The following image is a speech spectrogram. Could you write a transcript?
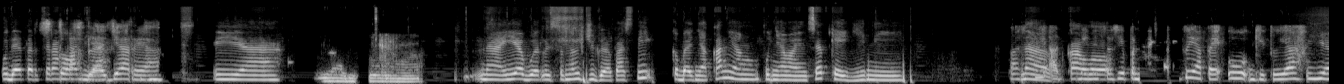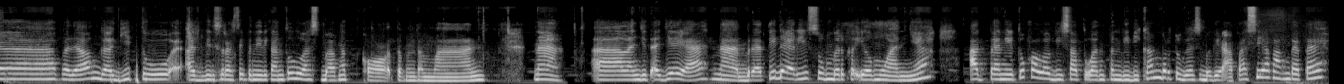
udah Setelah tercerahkan ya. belajar ya. Iya. Ya, betul. Nah iya buat listener juga pasti kebanyakan yang punya mindset kayak gini. Pasti Nah, kalau- administrasi pendidikan itu ya TU gitu ya. Iya, padahal nggak gitu. Administrasi pendidikan tuh luas banget kok, teman-teman. Nah, eh, lanjut aja ya. Nah, berarti dari sumber keilmuannya, Adpen itu kalau di satuan pendidikan bertugas sebagai apa sih ya, Kang Teteh?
